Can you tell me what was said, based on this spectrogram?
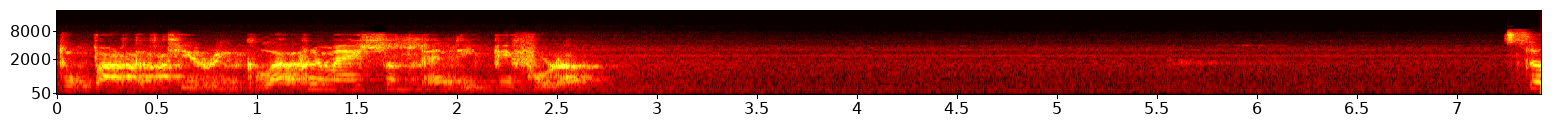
two part of tearing, lacrimation and epiphora. So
